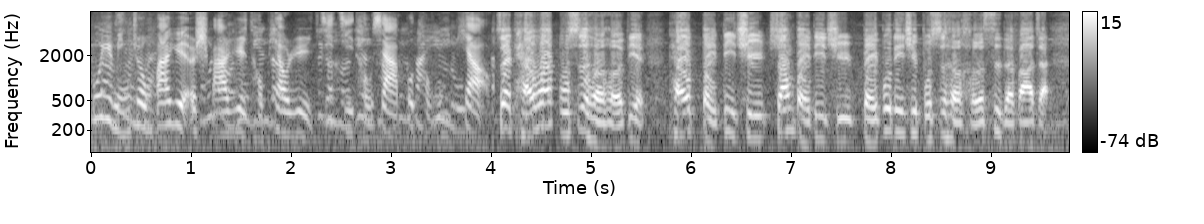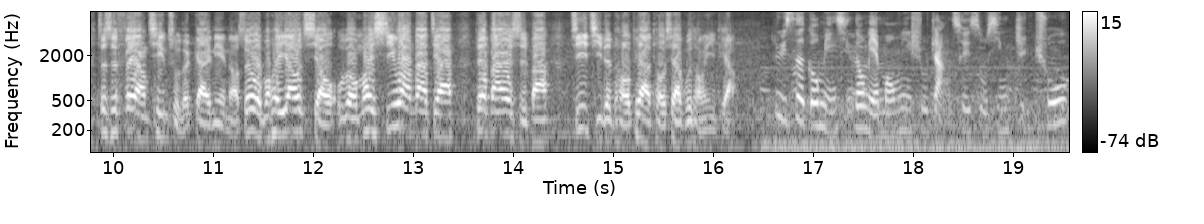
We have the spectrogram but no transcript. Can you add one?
呼吁民众八月二十八日投票日积极投下不同意票。所以台湾不适合核电，台北地区、双北地区、北部地区不适合核四的发展，这是非常清楚的概念哦。所以我们会要求。我们会希望大家在八月十八积极的投票，投下不同意票。绿色公民行动联盟秘书长崔素欣指出，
